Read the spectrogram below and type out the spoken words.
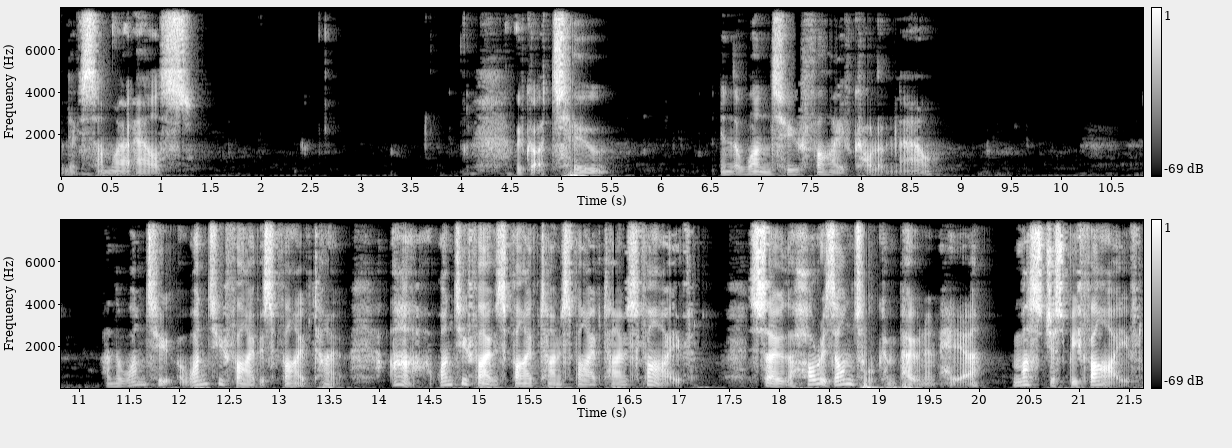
live somewhere else. We've got a 2 in the 125 column now. And the 125 is 5 times... Ah, 125 is 5 times 5 times 5. So the horizontal component here must just be 5.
